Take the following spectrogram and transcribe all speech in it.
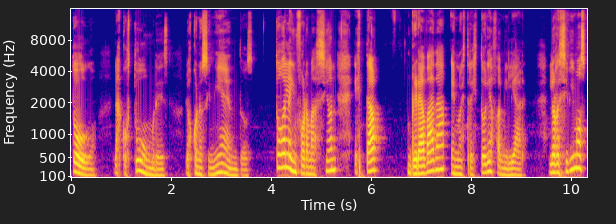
Todo, las costumbres, los conocimientos, toda la información está grabada en nuestra historia familiar. Lo recibimos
